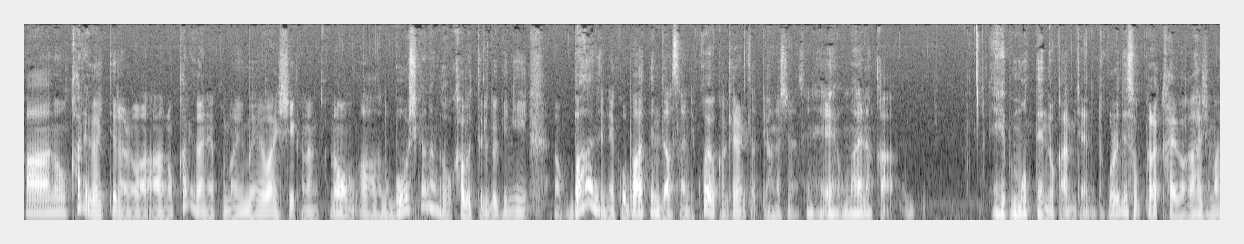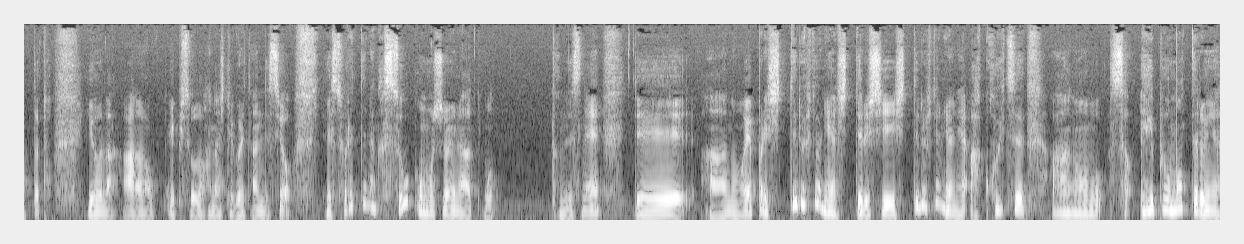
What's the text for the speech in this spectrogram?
あの、彼が言ってたのは、あの、彼がね、この MAYC かなんかの、あの、帽子かなんかをかぶってる時に、バーでね、こう、バーテンダーさんに声をかけられたっていう話なんですよね。え、お前なんか、英文持ってんのかみたいなところでそこから会話が始まったというようなあのエピソードを話してくれたんですよ。でそれってなんかすごく面白いなと思ったんですね。であのやっぱり知ってる人には知ってるし知ってる人にはねあこいつあの英文を持ってるんや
